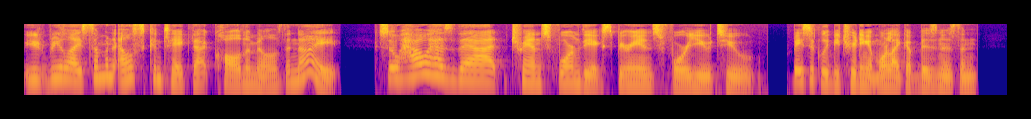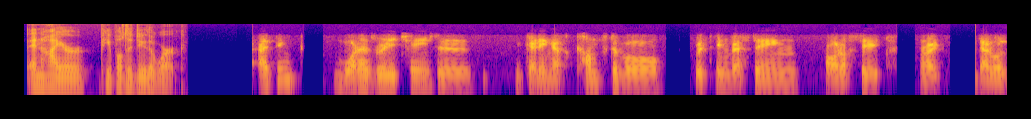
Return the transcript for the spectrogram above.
You realize someone else can take that call in the middle of the night. So, how has that transformed the experience for you to basically be treating it more like a business and, and hire people to do the work? I think what has really changed is getting us comfortable with investing out of state, right? That was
